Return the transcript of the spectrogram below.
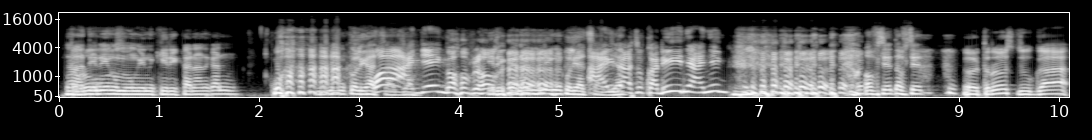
Saat Terus- ini ngomongin kiri kanan kan Wah, Mending kulihat Wah, saja. anjing goblok. Kiri kanan mending kulihat Aing saja. tak asup kadinya anjing. offset offset. Terus juga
